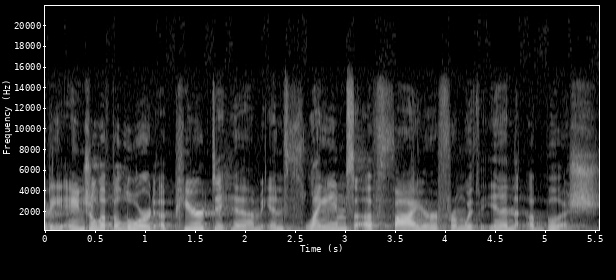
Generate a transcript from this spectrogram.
the angel of the Lord appeared to him in flames of fire from within a bush.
